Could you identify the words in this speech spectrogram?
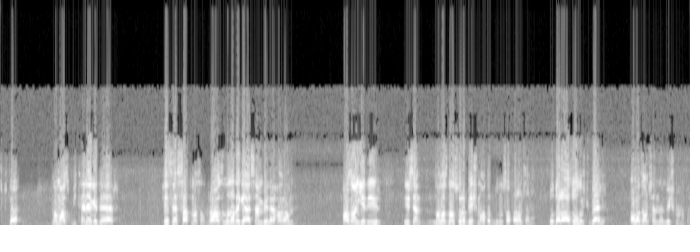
xütbə namaz bitənə qədər heç nə satmasan, razılığa da gəlsən belə haramdır azan gedir, deyirsən, namazdan sonra 5 manata bunu sataram sənə. O da razı olur ki, bəli, alacam səndən 5 manata.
